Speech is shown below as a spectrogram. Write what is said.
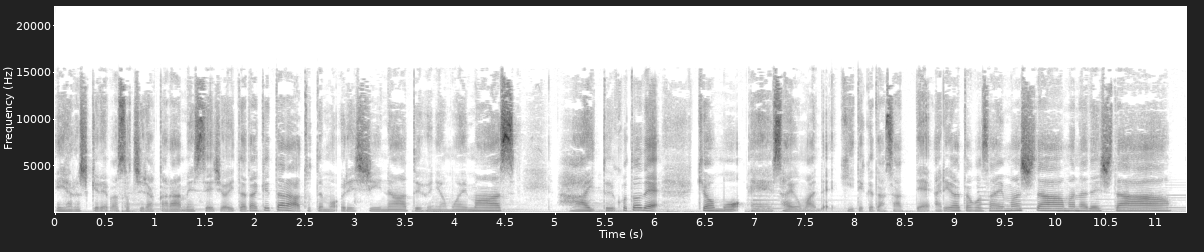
えー、よろしければそちらからメッセージをいただけたらとても嬉しいなというふうに思います。はい。ということで、今日も、え最後まで聞いてくださってありがとうございました。まなでした。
